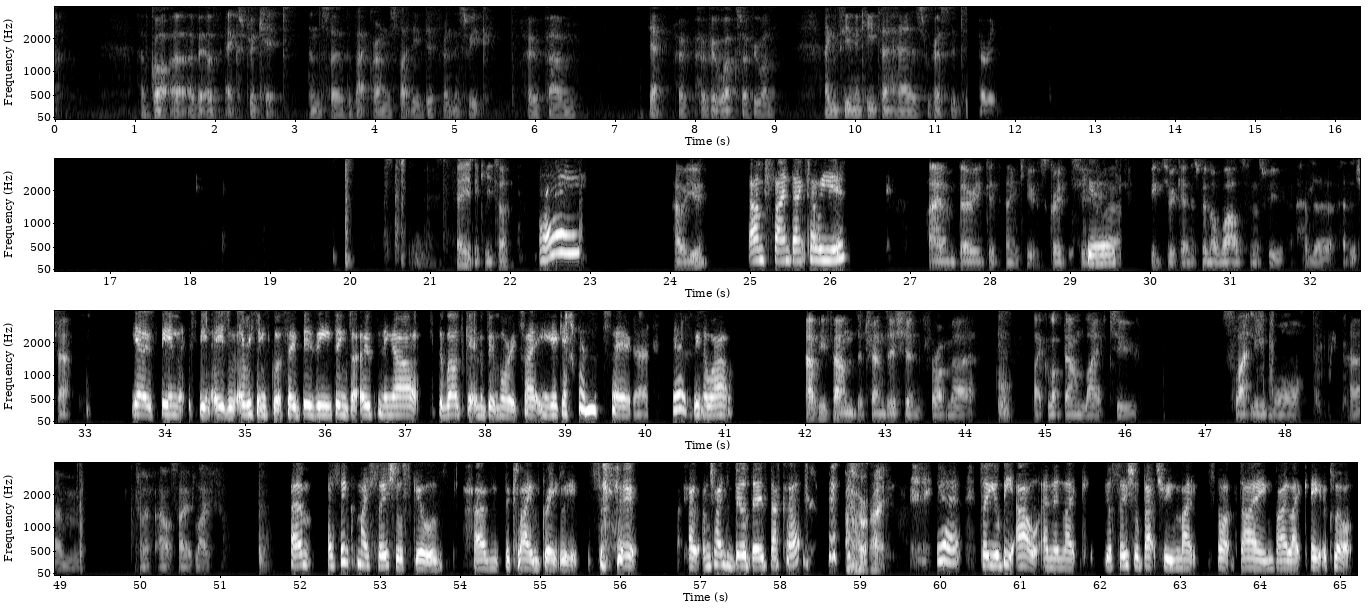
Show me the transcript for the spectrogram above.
I've got a, a bit of extra kit, and so the background is slightly different this week hope um yeah hope hope it works for everyone i can see nikkita has requested to in hey nikkita. Hey. How are you? I'm fine thanks. How are you? I am very good thank you. It's great to uh, speak to you again. It's been a while since we've had a had a chat yeah, it's been it's been ages. Everything's got so busy. Things are opening up. The world's getting a bit more exciting again. So yeah, yeah it's, it's been a while. Have you found the transition from uh, like lockdown life to slightly more um, kind of outside life? Um, I think my social skills have declined greatly. So I, I'm trying to build those back up. All right yeah. So you'll be out, and then like your social battery might start dying by like eight o'clock.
